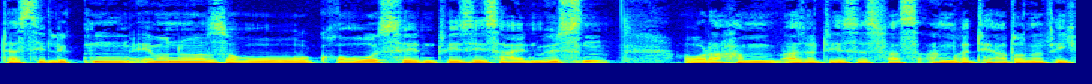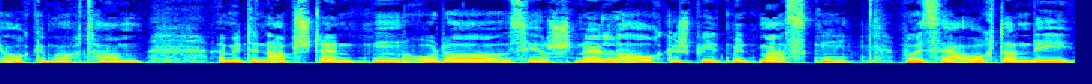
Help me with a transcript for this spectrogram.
dass die Lücken immer nur so groß sind, wie sie sein müssen. Oder haben also dieses, was andere Theater natürlich auch gemacht haben, äh, mit den Abständen oder sehr schnell auch gespielt mit Masken, wo es ja auch dann die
